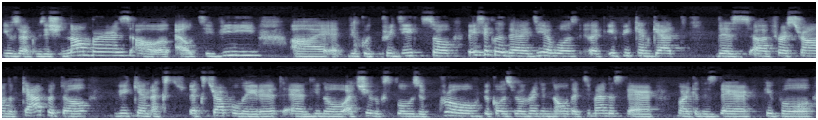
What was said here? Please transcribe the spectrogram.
user acquisition numbers our ltv uh, we could predict. So basically, the idea was like if we can get this uh, first round of capital, we can ex- extrapolate it and you know achieve explosive growth because we already know that demand is there, market is there, people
